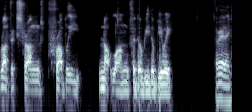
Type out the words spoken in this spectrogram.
Roderick Strong's probably not long for WWE. Really.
